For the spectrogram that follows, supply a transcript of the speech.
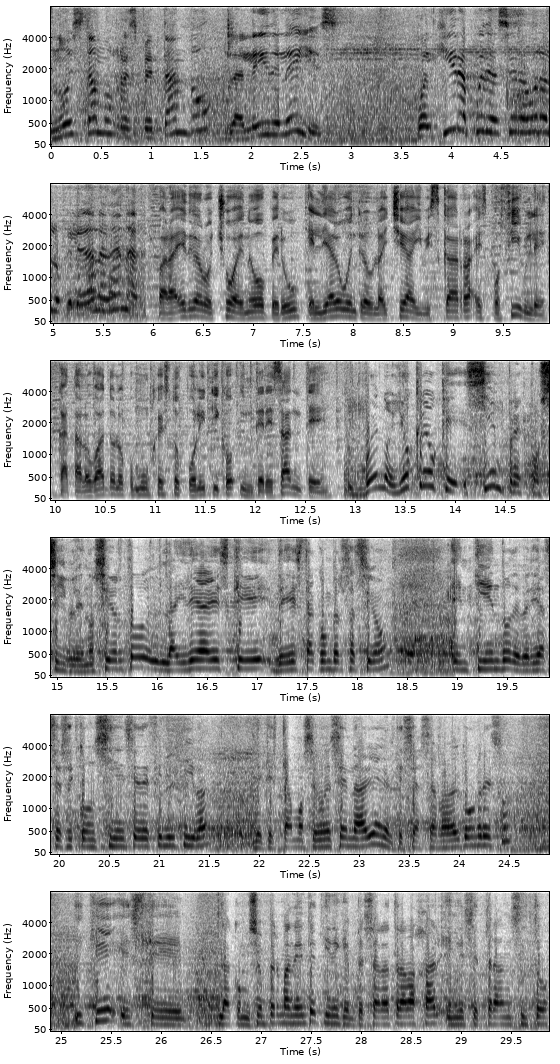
No estamos respetando la ley de leyes. Cualquiera puede hacer ahora lo que le da la gana. Para Edgar Ochoa de Nuevo Perú, el diálogo entre Olaichea y Vizcarra es posible, catalogándolo como un gesto político interesante. Bueno, yo creo que siempre es posible, ¿no es cierto? La idea es que de esta conversación, entiendo, debería hacerse conciencia definitiva de que estamos en un escenario en el que se ha cerrado el Congreso y que este, la Comisión Permanente tiene que empezar a trabajar en ese tránsito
